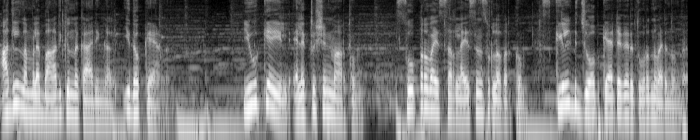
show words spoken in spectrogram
അതിൽ നമ്മളെ ബാധിക്കുന്ന കാര്യങ്ങൾ ഇതൊക്കെയാണ്. യു കെയിൽ ഇലക്ട്രീഷ്യന്മാർക്കും സൂപ്പർവൈസർ ലൈസൻസ് ഉള്ളവർക്കും സ്കിൽഡ് ജോബ് കാറ്റഗറി തുറന്നു വരുന്നുണ്ട്.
